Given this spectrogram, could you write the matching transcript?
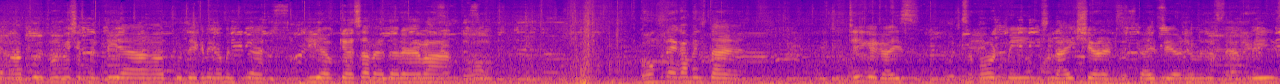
आपको इन्फॉर्मेशन मिलती है, आपको देखने का मिलता है कि अब कैसा वेदर है वहाँ। घूमने का मिलता है। ठीक है guys support me like share and subscribe share with families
